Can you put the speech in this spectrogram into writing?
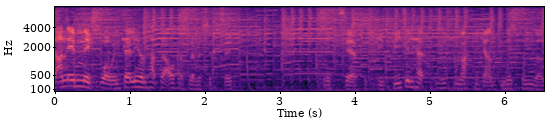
Dann eben nicht. Wow, Intellion hatte auch auf Level 70. Nicht sehr effektiv. Wie viel, hat, wie viel macht Giganten? Nicht 100.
